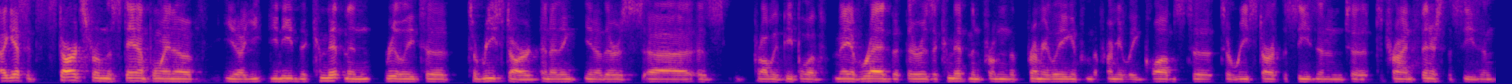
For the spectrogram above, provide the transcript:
I guess it starts from the standpoint of you know you, you need the commitment really to to restart, and I think you know there's uh, as probably people have may have read, but there is a commitment from the Premier League and from the Premier League clubs to to restart the season and to to try and finish the season.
